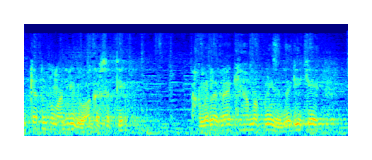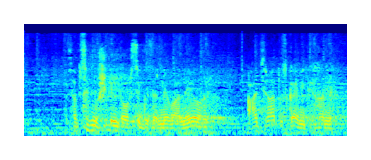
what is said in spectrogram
क्या तुम हमारे लिए दुआ कर सकती हो? हमें लग रहा है कि हम अपनी ज़िंदगी के सबसे मुश्किल दौर से गुजरने वाले हैं और आज रात उसका इम्तिहान है।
